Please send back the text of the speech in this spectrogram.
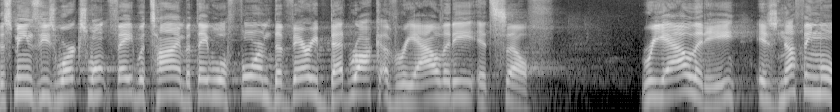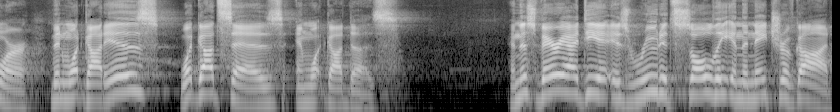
This means these works won't fade with time, but they will form the very bedrock of reality itself. Reality is nothing more than what God is, what God says, and what God does. And this very idea is rooted solely in the nature of God.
